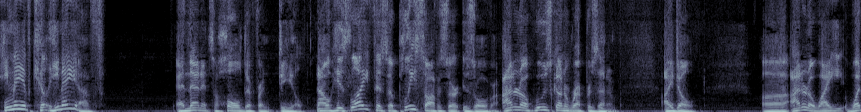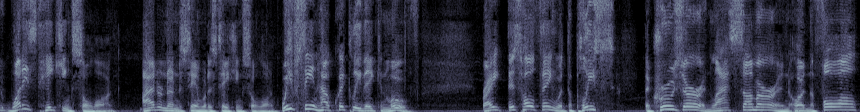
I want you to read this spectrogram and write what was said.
He may have killed, he may have. And then it's a whole different deal. Now, his life as a police officer is over. I don't know who's going to represent him. I don't. Uh, I don't know why. He, what what is taking so long? I don't understand what is taking so long. We've seen how quickly they can move, right? This whole thing with the police the cruiser and last summer and or in the fall.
